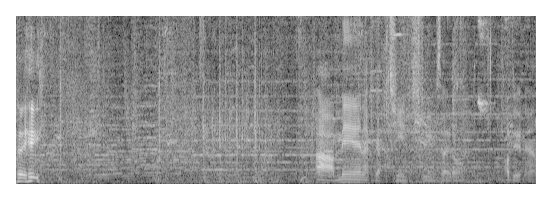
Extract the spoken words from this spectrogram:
Hey. Ah man, I forgot to change the stream title. I'll do it now.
